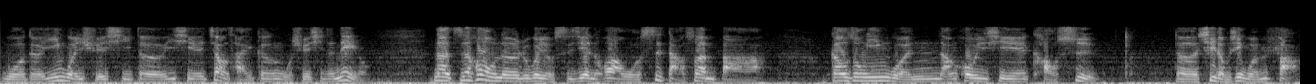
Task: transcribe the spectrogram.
我的英文学习的一些教材跟我学习的内容。那之后呢，如果有时间的话，我是打算把高中英文，然后一些考试。的系统性文法，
